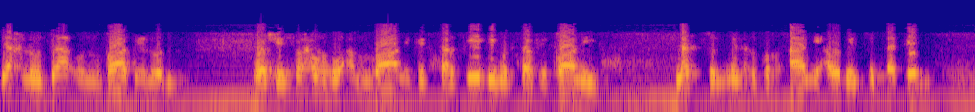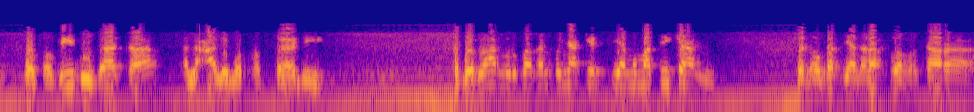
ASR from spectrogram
jahlu da'un qatilun wa shifa'uhu amrani fi min al-Qur'ani aw min sunnatin wa tabibu dhaka al-alim ar-rabbani Kebodohan merupakan penyakit yang mematikan. Dan obatnya adalah dua perkara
